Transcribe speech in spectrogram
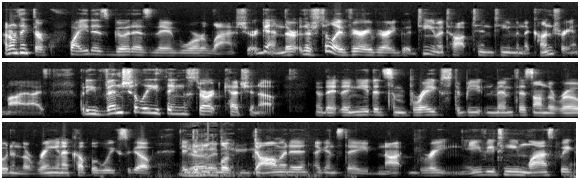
I don't think they're quite as good as they were last year. Again, they're, they're still a very, very good team, a top 10 team in the country in my eyes. But eventually, things start catching up. You know, they, they needed some breaks to beat Memphis on the road in the rain a couple of weeks ago. They yeah, didn't they look did. dominant against a not great Navy team last week.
